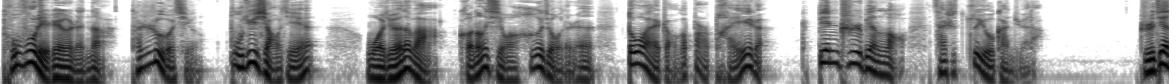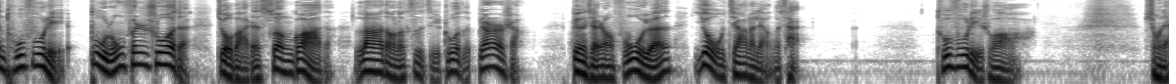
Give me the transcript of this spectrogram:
屠夫里这个人呢，他热情，不拘小节。我觉得吧，可能喜欢喝酒的人都爱找个伴陪着，这边吃边唠才是最有感觉的。只见屠夫里不容分说的就把这算卦的拉到了自己桌子边上，并且让服务员又加了两个菜。屠夫里说：“兄弟，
